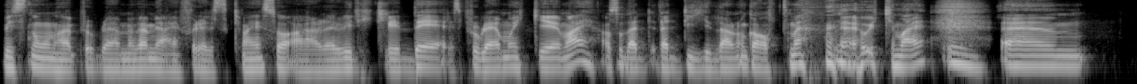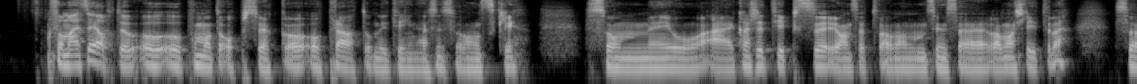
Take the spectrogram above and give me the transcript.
hvis noen har problemer med hvem jeg forelsker meg i, så er det virkelig deres problem og ikke meg. Altså det er, det er de det er noe galt med, og ikke meg. Um, for meg så hjalp det å, å, på en måte oppsøke og, og prate om de tingene jeg syns var vanskelig. Som jo er kanskje et tips uansett hva man, synes er, hva man sliter med. Så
